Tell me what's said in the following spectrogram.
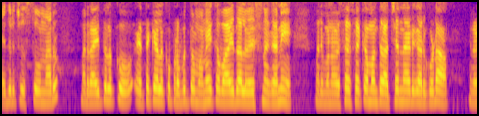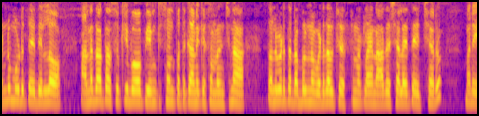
ఎదురు చూస్తూ ఉన్నారు. మరి రైతులకు ఎట్టకేలకు ప్రభుత్వం అనేక వాయిదాలు వేసినా కానీ మరి మన వ్యవసాయ శాఖ మంత్రి అచ్చెన్నాయుడు గారు కూడా రెండు మూడు తేదీల్లో అన్నదాత సుఖీభావ పిఎం కిసాన్ పథకానికి సంబంధించిన తొలి విడత డబ్బులను విడుదల చేస్తున్నట్లు ఆయన ఆదేశాలు అయితే ఇచ్చారు. మరి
